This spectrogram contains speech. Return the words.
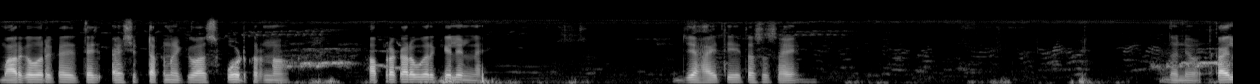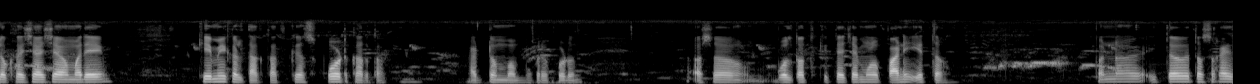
मार्ग वगैरे काय त्या ॲसिड टाकणं किंवा स्पोर्ट करणं हा प्रकार वगैरे केलेला नाही. जे आहे ते तसंच आहे. धन्यवाद. काही लोक त्याच्या ह्याच्यामध्ये केमिकल टाकतात किंवा स्पोर्ट करतात. ॲटम बॉम्ब वगैरे फोडून. असं बोलतात की त्याच्यामुळं पाणी येतं. पण इथं तसं काही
